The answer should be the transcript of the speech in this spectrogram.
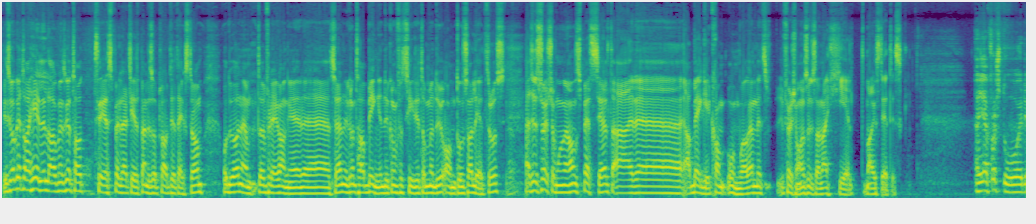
Vi skal ikke ta hele laget, men vi skal ta tre spillere til som jeg har lyst til å prate litt ekstra om. Og Du har nevnt det flere ganger, eh, Sven. Du kan ta Bingen, du kan få si litt om men du. Anton Saletros. Jeg syns første omgang hans spesielt er ja, begge omgangene, men første omgang syns jeg han er helt majestetisk. Jeg forstår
